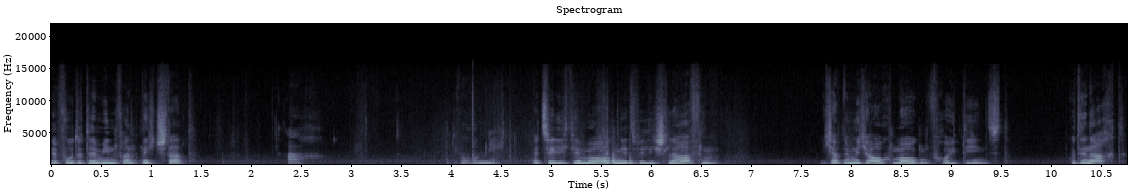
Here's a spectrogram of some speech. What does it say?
Der Fototermin fand nicht statt. Ach. Warum nicht? Erzähl ich dir morgen, jetzt will ich schlafen. Ich habe nämlich auch morgen Frühdienst. Gute Nacht.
